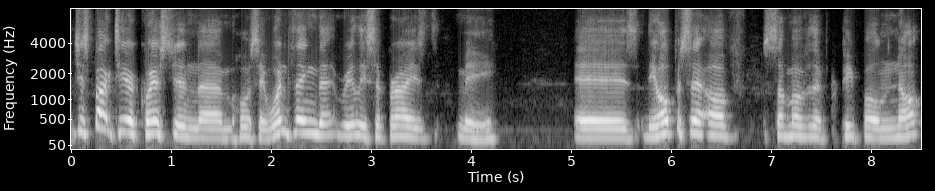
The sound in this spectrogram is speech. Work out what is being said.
just back to your question, um, Jose, one thing that really surprised me is the opposite of some of the people not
